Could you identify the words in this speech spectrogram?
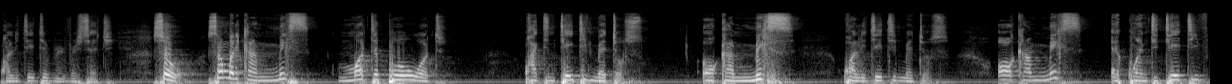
qualitative research. So, somebody can mix multiple what? Quantitative methods or can mix qualitative methods or can mix a quantitative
